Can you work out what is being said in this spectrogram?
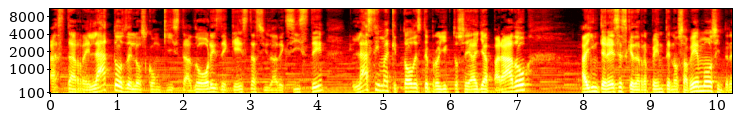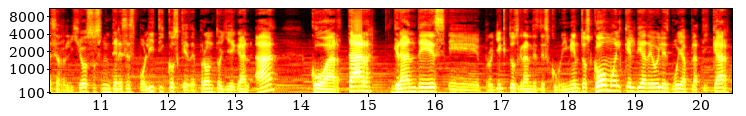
hasta relatos de los conquistadores de que esta ciudad existe. Lástima que todo este proyecto se haya parado. Hay intereses que de repente no sabemos, intereses religiosos, intereses políticos que de pronto llegan a coartar grandes eh, proyectos, grandes descubrimientos, como el que el día de hoy les voy a platicar.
